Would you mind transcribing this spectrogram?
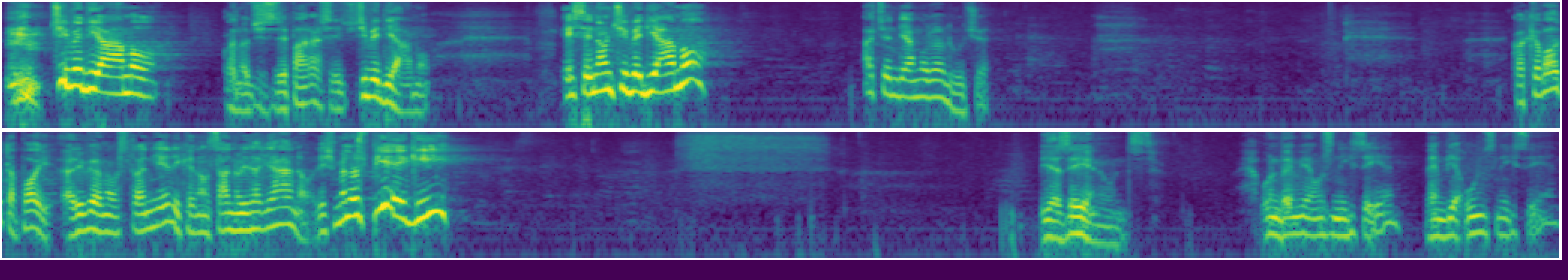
ci vediamo, quando ci si separa si dice, ci vediamo. E se non ci vediamo, accendiamo la luce. Qualche volta poi arrivano stranieri che non sanno l'italiano, dice me lo spieghi? Wir sehen uns. Und wenn wir uns nicht sehen, wenn wir uns nicht sehen,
